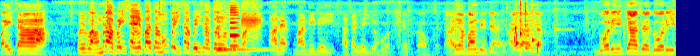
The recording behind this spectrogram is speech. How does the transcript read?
પૈસા. પણ હમણાં પૈસા આપ્યા તા હું પૈસા પૈસા કરો છો પણ. આને બાંધી દે આ સાઈડ લઈ જાઓ એક કામ કર. આયા બાંધી દે આયા આયા. દોરી ક્યાં છે દોરી?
